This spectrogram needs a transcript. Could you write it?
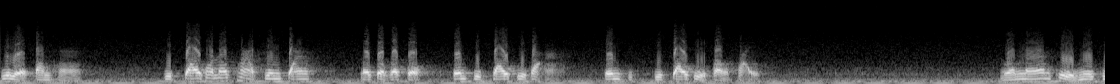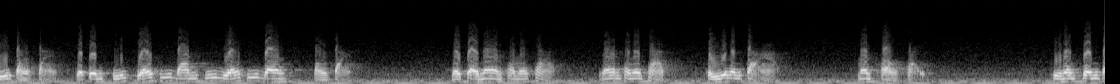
กิเลสปัญหา จิตใจธรรมชาติจริงจังในตกปรกเป็นจิตใจที่สะอาดเป็นจิตใจที่ฟ่องใสเหมือนน้ำที่มีสีต่างๆ จะเป็นสีเขียวสีดำสีเหลืองสีแดงต่างๆไม่ใช่น้ำธรรมชาติน้ำธรรมชาติสีมันสะอาด มันผ่องใสที่มันเป็นไป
